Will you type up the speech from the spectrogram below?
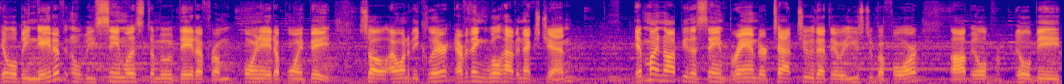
It will be native and it will be seamless to move data from point A to point B. So I want to be clear, everything will have a next gen, it might not be the same brand or tattoo that they were used to before. Um, it'll, it'll be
